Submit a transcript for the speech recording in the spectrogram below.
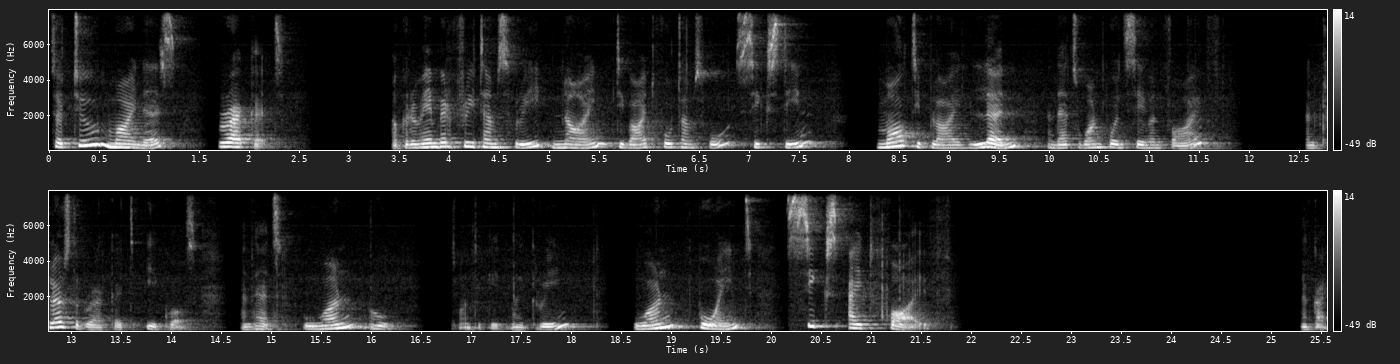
So 2 minus bracket Okay, remember 3 times 3, 9, divide 4 times 4, 16, multiply ln, and that's 1.75, and close the bracket equals, and that's 1, oh, I want to get my green, 1.685. Okay,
